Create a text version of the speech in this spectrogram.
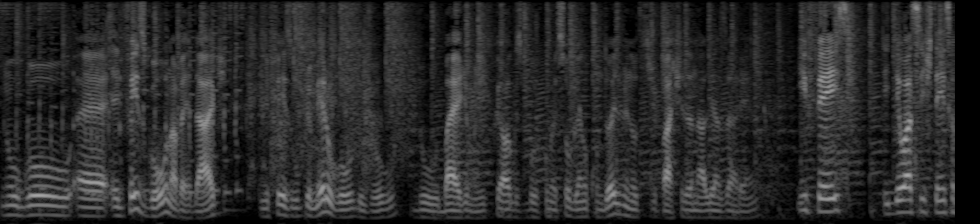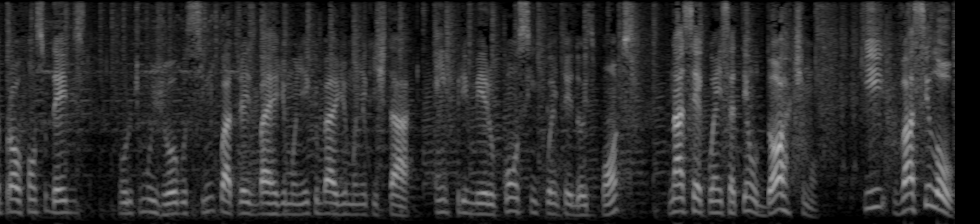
no gol. É, ele fez gol, na verdade. Ele fez o primeiro gol do jogo do Bayern de Munique, porque o Augsburg começou ganhando com dois minutos de partida na Allianz Arena. E fez e deu assistência para Alfonso Davis último jogo, 5 a 3 Bayern de Munique. O Bayern de Munique está em primeiro com 52 pontos. Na sequência tem o Dortmund, que vacilou.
